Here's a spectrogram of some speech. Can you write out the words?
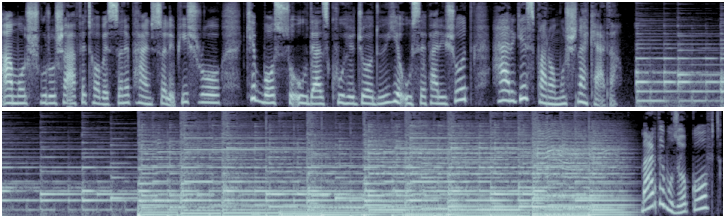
اما شور و شعف تابستان پنج سال پیش رو که با صعود از کوه جادویی او سپری شد هرگز فراموش نکردم. مرد بزرگ گفت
